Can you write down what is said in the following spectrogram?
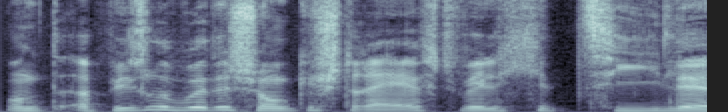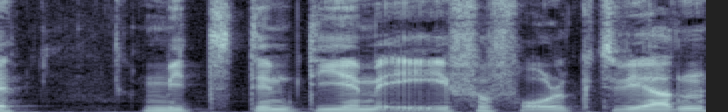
Und ein bisschen wurde schon gestreift, welche Ziele mit dem DME verfolgt werden.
